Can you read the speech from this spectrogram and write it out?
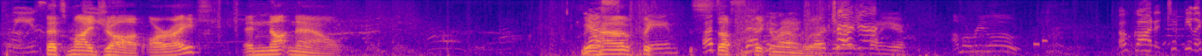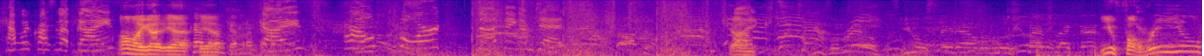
please. That's my please. job, alright? And not now. We yes, don't have the game. Stuff to exactly dick what I around with. charged right in Charger! front of. Oh God, it took me like halfway across the map, guys. Oh my god, yeah, Coming, yeah. I'm coming, I'm coming. Guys, help for nothing. I'm dead. Got him. Fucked. For real? You gonna stay down with a little scratch like that? You for real?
